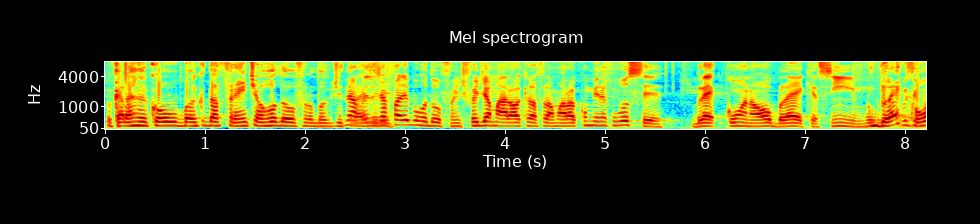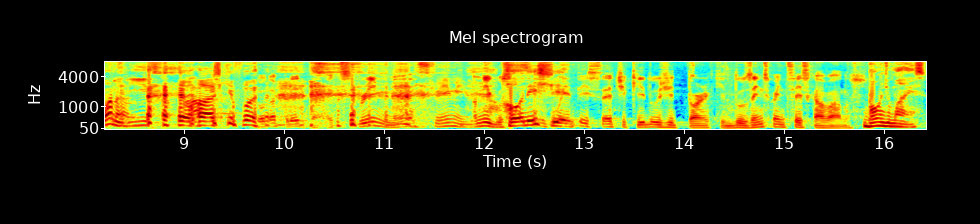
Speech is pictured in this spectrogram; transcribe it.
O cara arrancou o banco da frente, é o Rodolfo no banco de Não, trás. mas eu já ali. falei pro Rodolfo, a gente foi de Amarok, ela falou, Amarok combina com você. Blackona, all black, assim. Blackona? Eu acho que foi. Toda preta. Extreme, né? Streaming. Amigo, Holy shit. 57 quilos de torque, 256 cavalos. Bom demais.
